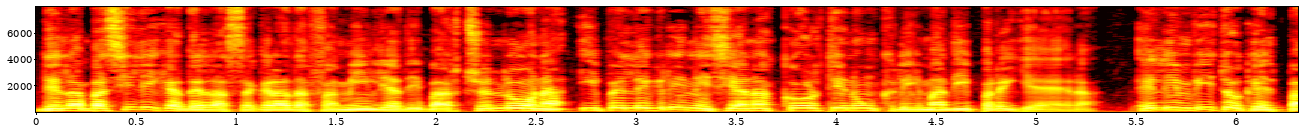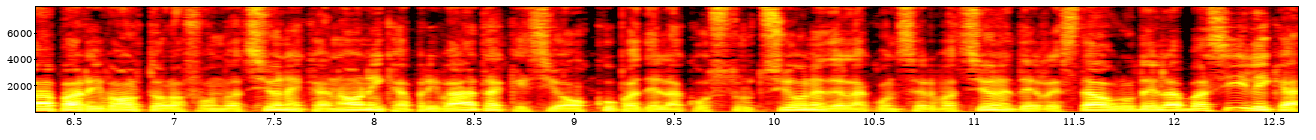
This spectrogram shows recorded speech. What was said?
Nella Basilica della Sagrada Famiglia di Barcellona i pellegrini siano accolti in un clima di preghiera e l'invito che il Papa ha rivolto alla fondazione canonica privata che si occupa della costruzione, della conservazione e del restauro della Basilica,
